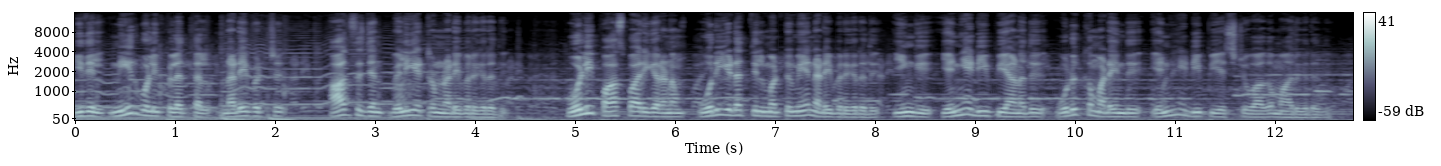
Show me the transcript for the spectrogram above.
இதில் நீர் ஒளி பிளத்தல் நடைபெற்று ஆக்சிஜன் வெளியேற்றம் நடைபெறுகிறது. ஒளி பாஸ்பாரிகரணம் ஒரு இடத்தில் மட்டுமே நடைபெறுகிறது. இங்கு என்ஏடிபி ஆனது ஒடுக்கமடைந்து என்ஏடிபிஎச் டூவாக மாறுகிறது.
